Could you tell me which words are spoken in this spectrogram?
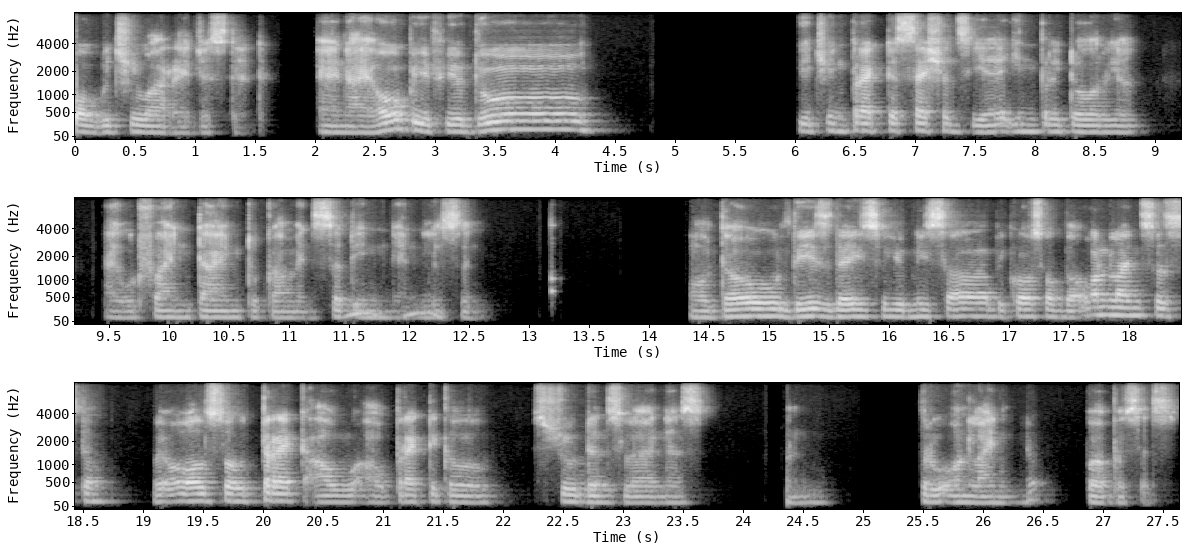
for which you are registered. And I hope if you do teaching practice sessions here in Pretoria, I would find time to come and sit in and listen. Although these days, UNISA, because of the online system, we also track our, our practical students, learners through online purposes.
